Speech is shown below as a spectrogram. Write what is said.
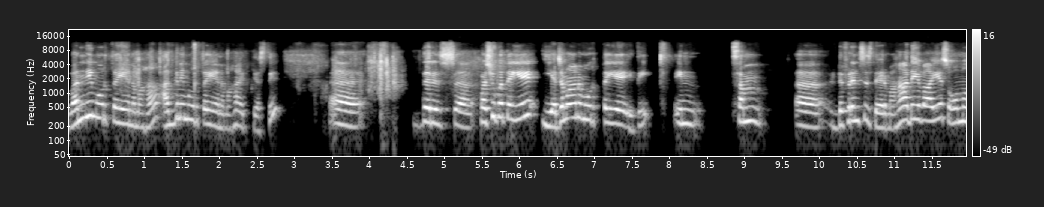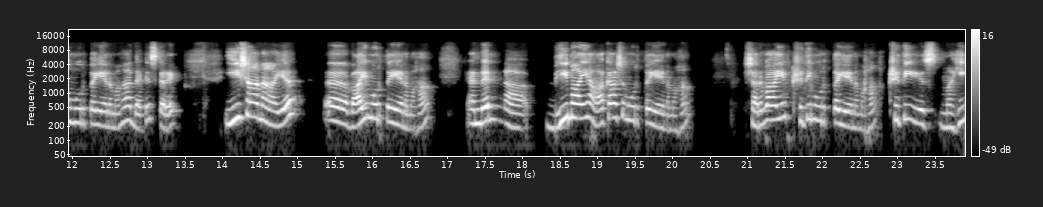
Vanhi Murtaye Namaha Agni Murtaye Namaha Ityasti. Uh, there is uh, Pashupataye Yajamana Murtaye iti. In some uh, differences there. Mahadevaya Soma Murtaye Namaha, that is correct. Ishanaya uh, Vayumurtaye Namaha. And then uh, भीमाय आकाशमूर्तये नमः शर्वाय क्षितिमूर्तये नमः क्षिति इज मही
